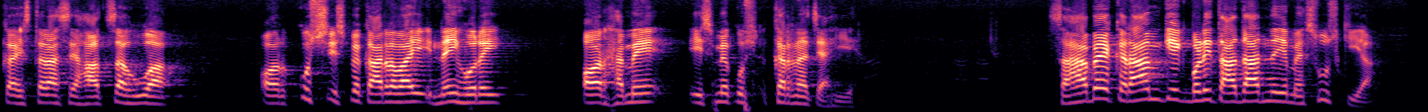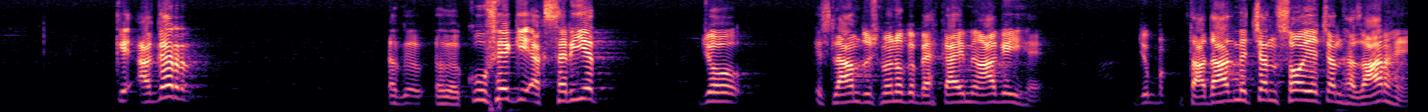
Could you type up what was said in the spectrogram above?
کا اس طرح سے حادثہ ہوا اور کچھ اس پہ کارروائی نہیں ہو رہی۔ اور ہمیں اس میں کچھ کرنا چاہیے۔ صحابہ کرام کی ایک بڑی تعداد نے یہ محسوس کیا کہ اگر کوفے کی اکثریت جو اسلام دشمنوں کے بہکائی میں آ گئی ہے، جو تعداد میں چند سو یا چند ہزار ہیں،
